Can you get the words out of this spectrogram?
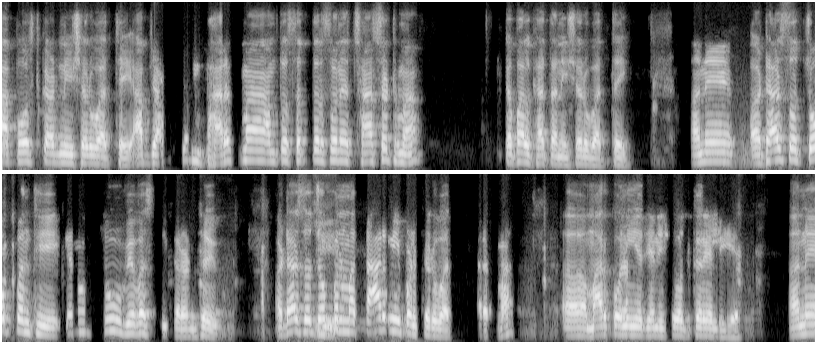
આ પોસ્ટ કાર્ડની શરૂઆત થઈ. આપ જાણો ભારતમાં આમ તો સત્તરસો ને છાસઠમાં ટપાલ ખાતાની શરૂઆત થઈ. અને અઢારસો ચોપનથી એનું સુવ્યવસ્થીકરણ થયું. અઢારસો ચોપનમાં તારની પણ શરૂઆત ભારતમાં. માર્કોનીએ જેની શોધ કરેલી છે. અને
